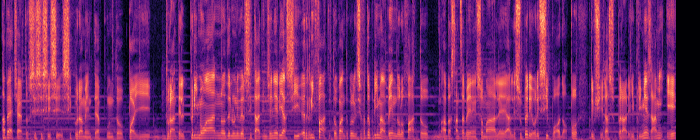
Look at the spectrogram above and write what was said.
Ah beh, certo, sì, sì, sì, sì sicuramente appunto. Poi durante il primo anno dell'università di ingegneria si rifà tutto quanto quello che si è fatto prima, avendolo fatto abbastanza bene, insomma, alle, alle superiori si può dopo riuscire a superare i primi esami e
